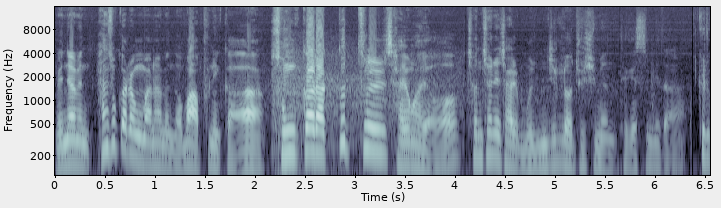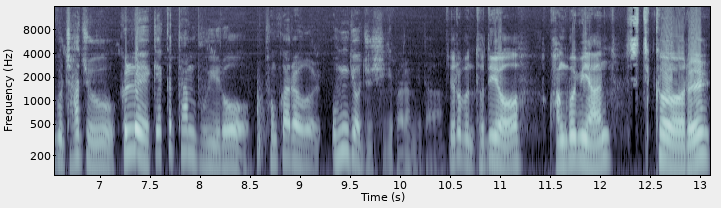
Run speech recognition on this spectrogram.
왜냐하면 한 손가락만 하면 너무 아프니까 손가락 끝을 사용하여 천천히 잘 문질러 주시면 되겠습니다. 그리고 자주 걸레의 깨끗한 부위로 손가락을 옮겨 주시기 바랍니다. 여러분 드디어 광범위한 스티커를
